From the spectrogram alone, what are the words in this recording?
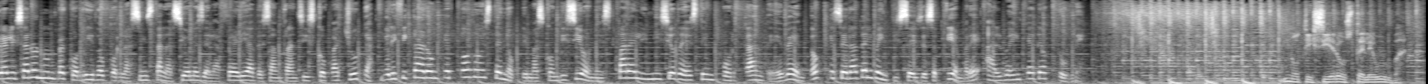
realizaron un recorrido por las instalaciones de la Feria de San Francisco Pachuca. Verificaron que todo esté en óptimas condiciones para el inicio de este importante evento que será del 26 de septiembre al 20 de octubre. Noticieros Teleurban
